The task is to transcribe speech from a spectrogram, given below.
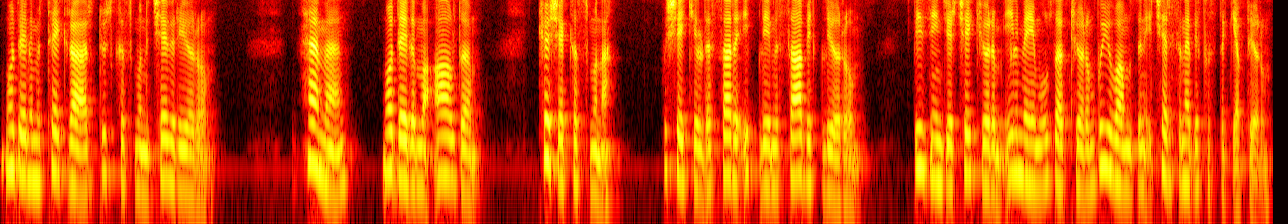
Modelimi tekrar düz kısmını çeviriyorum. Hemen modelimi aldım. Köşe kısmına bu şekilde sarı ipliğimi sabitliyorum. Bir zincir çekiyorum, ilmeğimi uzatıyorum. Bu yuvamızın içerisine bir fıstık yapıyorum.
